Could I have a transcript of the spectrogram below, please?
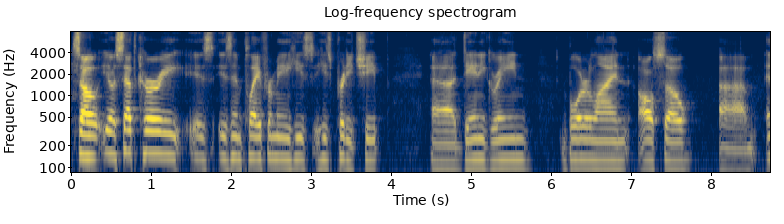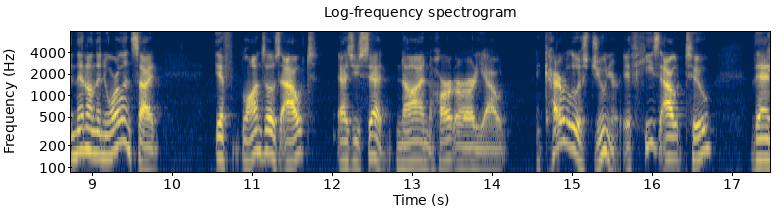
So you know, Seth Curry is is in play for me. He's he's pretty cheap. Uh, Danny Green, borderline also. Um, and then on the New Orleans side, if Lonzo's out as you said, Na and Hart are already out. And Kira Lewis Jr., if he's out too, then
